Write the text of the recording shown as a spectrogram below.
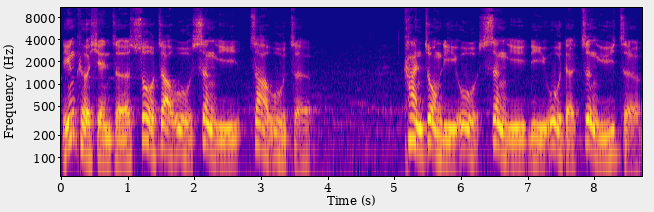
宁可选择受造物胜于造物者，看重礼物胜于礼物的赠予者。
